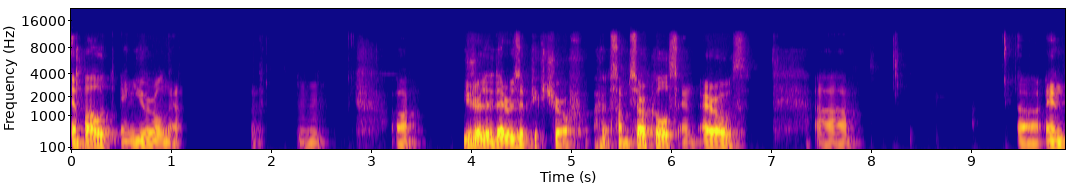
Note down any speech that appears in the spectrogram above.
about a neural net. Mm. Uh, usually there is a picture of some circles and arrows. Uh, uh, and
